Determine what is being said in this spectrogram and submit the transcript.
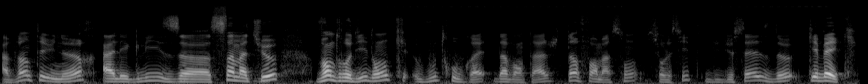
à 21h à l'église euh, Saint-Mathieu. Vendredi, donc, vous trouverez davantage d'informations sur le site du diocèse de Québec.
